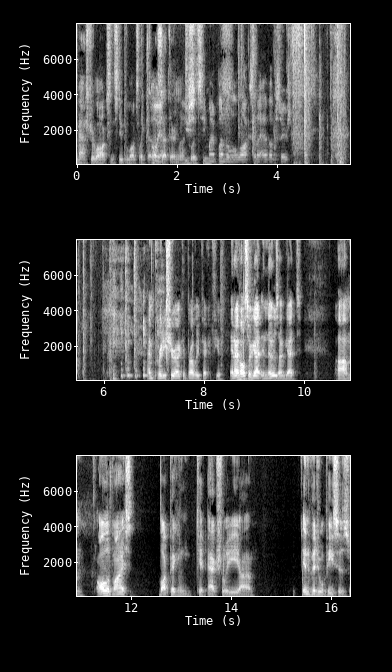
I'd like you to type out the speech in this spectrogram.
master locks and stupid locks like that. Oh, I yeah. sat there and You should with. see my bundle of locks that I have upstairs. I'm pretty sure I could probably pick a few. And I've also got in those I've got um, all of my s- lockpicking kit actually uh, individual pieces,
